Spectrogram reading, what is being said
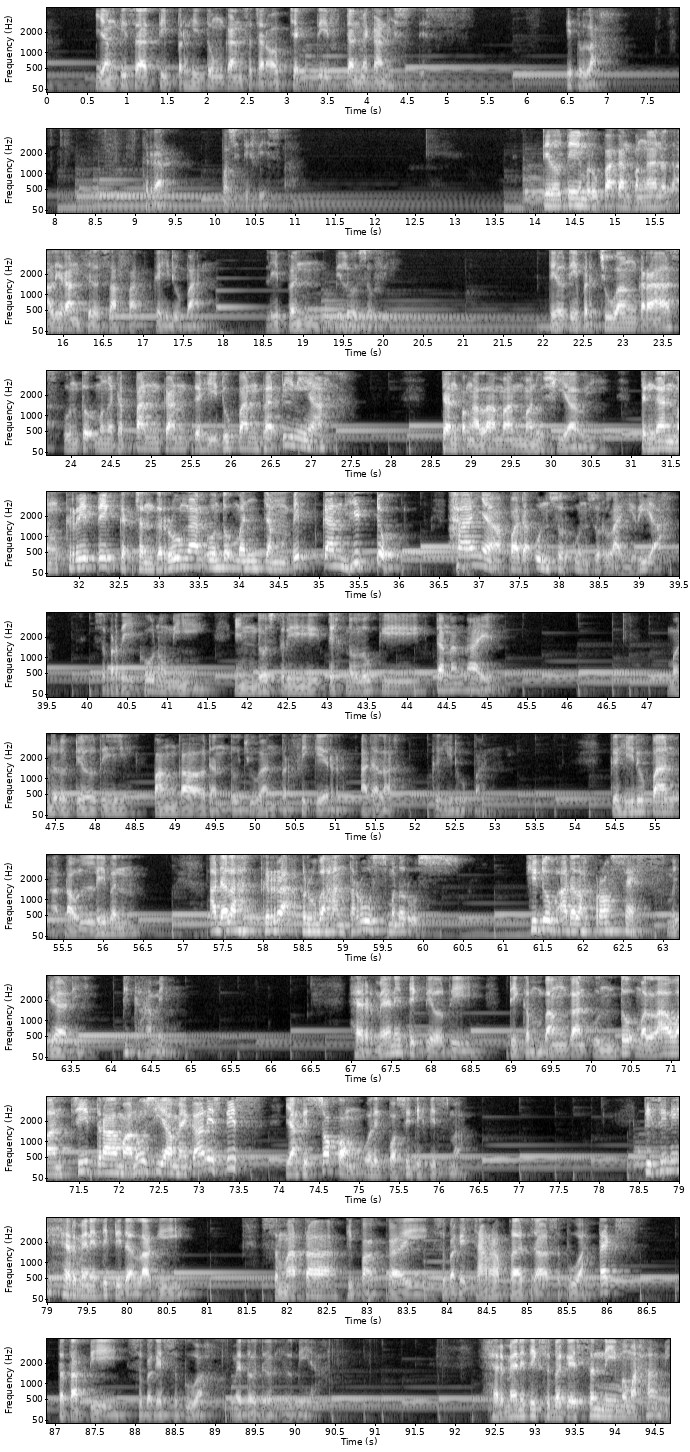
yang bisa diperhitungkan secara objektif dan mekanistis. Itulah gerak positivisme. Dilthey merupakan penganut aliran filsafat kehidupan Leben Filosofi. Delti berjuang keras untuk mengedepankan kehidupan batiniah dan pengalaman manusiawi dengan mengkritik kecenderungan untuk mencempitkan hidup hanya pada unsur-unsur lahiriah seperti ekonomi, industri, teknologi, dan lain-lain. Menurut Dilti, pangkal dan tujuan berpikir adalah kehidupan. Kehidupan atau Leben adalah gerak perubahan terus-menerus. Hidup adalah proses menjadi becoming. Hermeneutik Dilti dikembangkan untuk melawan citra manusia mekanistis yang disokong oleh positivisme di sini hermeneutik tidak lagi semata dipakai sebagai cara baca sebuah teks, tetapi sebagai sebuah metode ilmiah. Hermeneutik sebagai seni memahami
